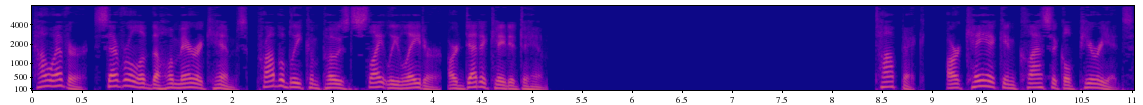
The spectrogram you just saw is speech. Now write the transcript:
However, several of the Homeric hymns, probably composed slightly later, are dedicated to him. Archaic and Classical periods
